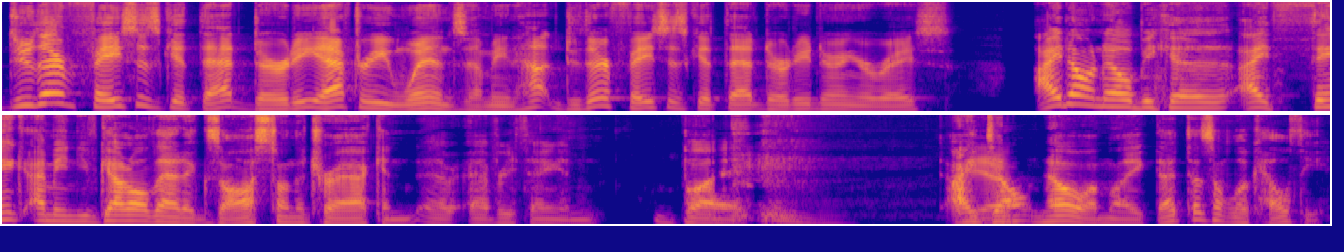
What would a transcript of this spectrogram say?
do their faces get that dirty after he wins? I mean, how do their faces get that dirty during a race? I don't know because I think I mean you've got all that exhaust on the track and everything, and but I Yeah. don't know. I'm like that doesn't look healthy.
